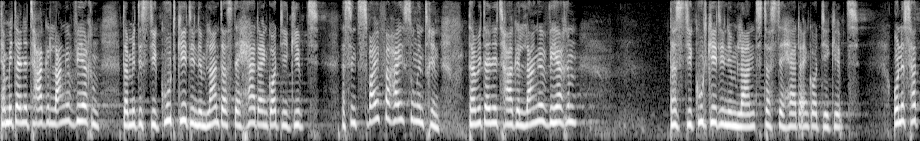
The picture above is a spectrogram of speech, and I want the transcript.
damit deine Tage lange wären, damit es dir gut geht in dem Land, das der Herr dein Gott dir gibt. Das sind zwei Verheißungen drin, damit deine Tage lange wären, dass es dir gut geht in dem Land, das der Herr dein Gott dir gibt. Und es hat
